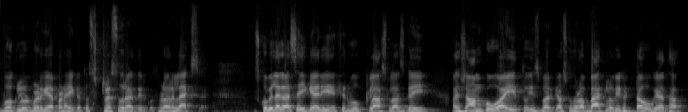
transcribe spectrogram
वर्कलोड बढ़ गया, पढ़ाई का तो स्ट्रेस हो रहा है तेरे को, थोड़ा रिलैक्स है उसको भी लगा, सही कह रही है। फिर वो क्लास क्लास गई। और शाम को वो आई तो इस बार क्या उसका थोड़ा बैकलॉग इकट्ठा हो गया था।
